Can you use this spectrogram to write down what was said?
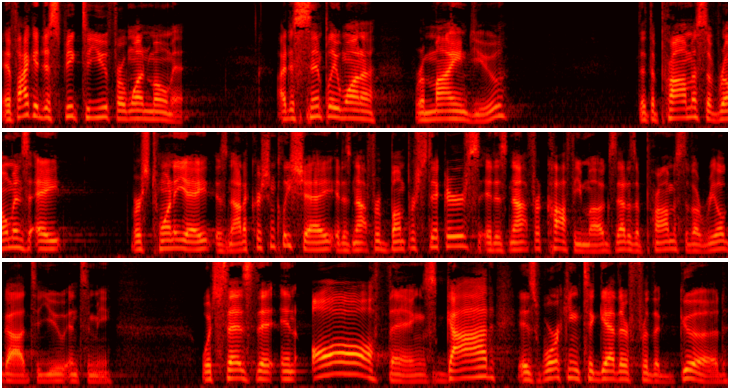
If I could just speak to you for one moment, I just simply want to remind you that the promise of Romans 8, verse 28, is not a Christian cliche. It is not for bumper stickers. It is not for coffee mugs. That is a promise of a real God to you and to me which says that in all things, God is working together for the good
